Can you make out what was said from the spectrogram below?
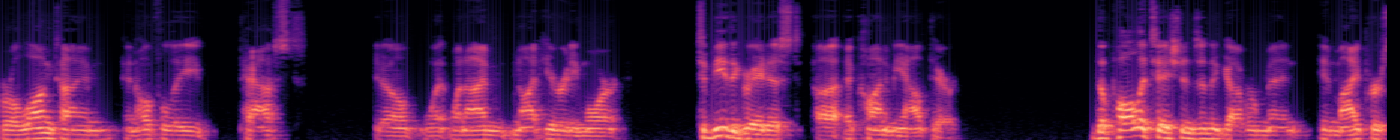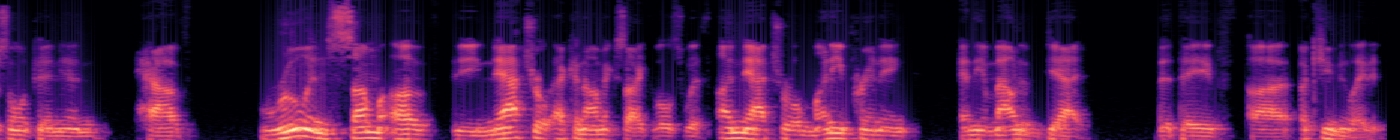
for a long time, and hopefully past, you know, when, when I'm not here anymore, to be the greatest uh, economy out there. The politicians and the government, in my personal opinion, have ruined some of the natural economic cycles with unnatural money printing and the amount of debt that they've uh, accumulated.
